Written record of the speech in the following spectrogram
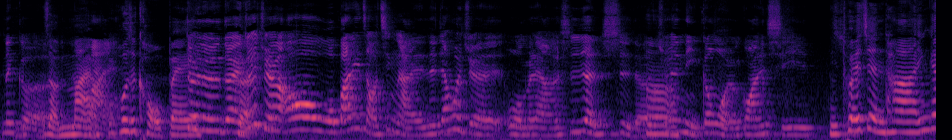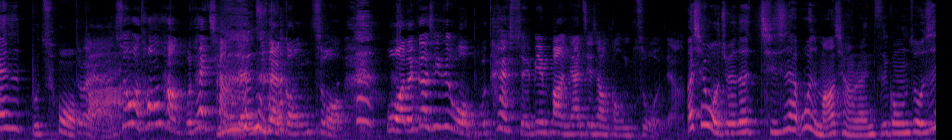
那个人脉或者口碑。对对对对，对就会觉得哦，我把你找进来，人家会觉得我们两个是认识的，嗯、就是你跟我的关系，你推荐他应该是不错吧？对，所以我通常不太抢人资的工作。我的个性是我不太随便帮人家介绍工作这样。而且我觉得，其实为什么要抢人资工作？是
